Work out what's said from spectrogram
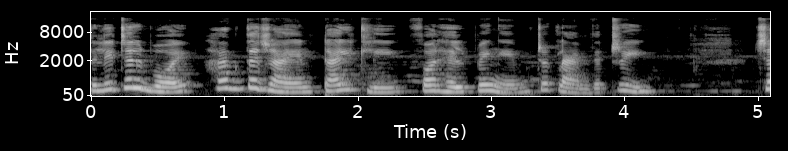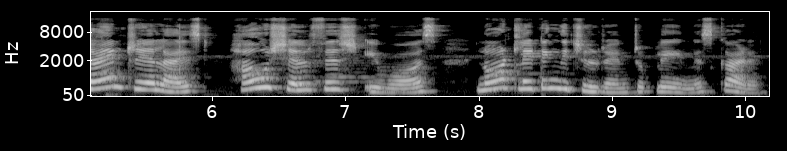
The little boy hugged the giant tightly for helping him to climb the tree. Giant realized how shellfish he was, not letting the children to play in his garden.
